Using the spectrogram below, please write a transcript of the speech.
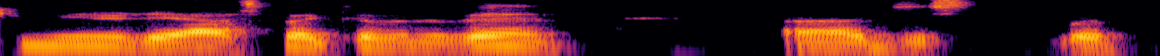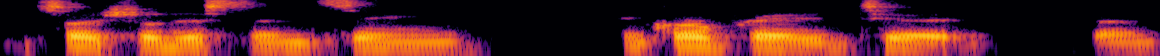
community aspect of an event, uh, just with social distancing incorporated to it. So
